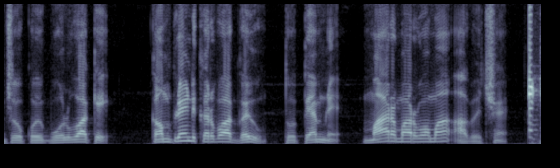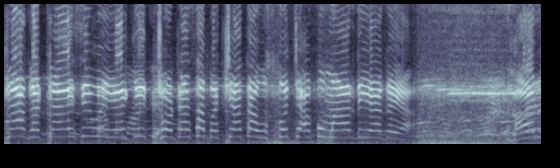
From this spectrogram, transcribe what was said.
જો કોઈ બોલવા કે કમ્પ્લેન્ટ કરવા ગયું તો તેમને માર મારવામાં આવે છે घटना घटना ऐसी हुई है कि एक छोटा सा बच्चा था उसको चाकू मार दिया गया और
